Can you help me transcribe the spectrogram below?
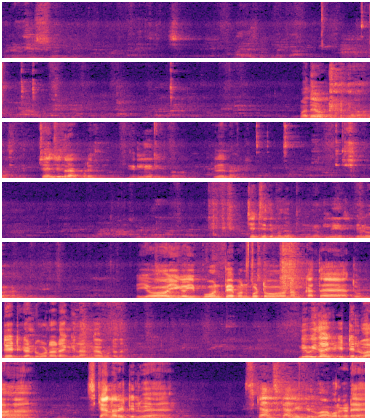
ಪರಮೇಶ್ವರಿ ಮದೇವ್ ಚೇಂಜ್ ಇದ್ರೆ ಹಾಕ್ಬಿಡಿ. ಇರ್ಲಿ ಇರ್ಲಿ ಬರೋದು ಇಲ್ಲ ಚೇಂಜ್ ಇದೆ ಮದು ಇರಲಿ ಇಲ್ವಾ? ಅಯ್ಯೋ ಈಗ ಈ ಫೋನ್ ಪೇ ಬಂದ್ಬಿಟ್ಟು ನಮ್ಮ ಕತೆ ದುಡ್ಡು ಇಟ್ಕೊಂಡು ಓಡಾಡಂಗಿಲ್ಲ ಹಂಗಾಗ್ಬಿಟ್ಟದ. ನೀವು ಇದ ಇಟ್ಟಿಲ್ವಾ? ಸ್ಕ್ಯಾನರ್ ಇಟ್ಟಿಲ್ವೇ? ಸ್ಕ್ಯಾನ್ ಸ್ಕ್ಯಾನ್ ಇಟ್ಟಿಲ್ವಾ ಹೊರಗಡೆ?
